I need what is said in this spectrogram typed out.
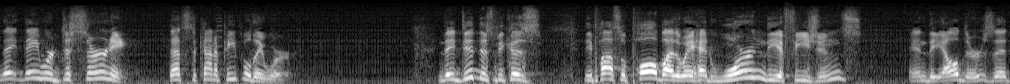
They, they were discerning. That's the kind of people they were. They did this because the Apostle Paul, by the way, had warned the Ephesians and the elders that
